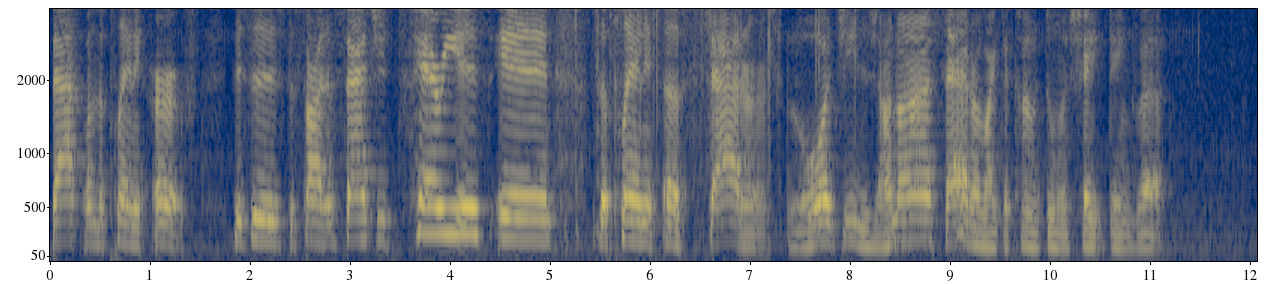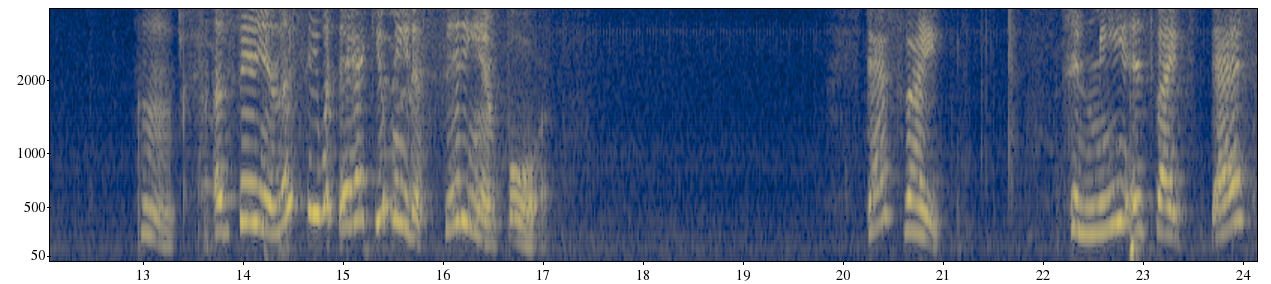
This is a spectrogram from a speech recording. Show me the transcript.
back on the planet Earth. This is the sign of Sagittarius and the planet of Saturn. Lord Jesus, y'all know how Saturn like to come through and shake things up. Hmm. Obsidian. Let's see what the heck you need obsidian for. That's like, to me, it's like, that's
